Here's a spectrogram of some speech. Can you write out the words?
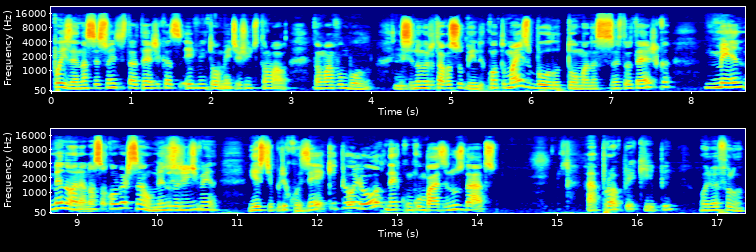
Pois é, nas sessões estratégicas, eventualmente a gente tomava, tomava um bolo. Hum. Esse número estava subindo. E quanto mais bolo toma na sessão estratégica, men menor a nossa conversão, menos Sim. a gente vende esse tipo de coisa. E a equipe olhou, né, com, com base nos dados, a própria equipe olhou e falou:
